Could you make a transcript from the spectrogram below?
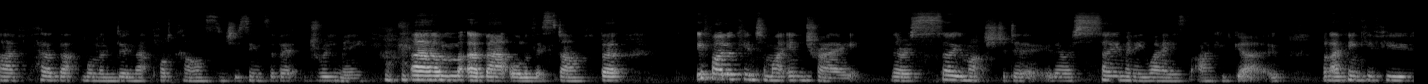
I've heard that woman doing that podcast and she seems a bit dreamy um, about all of this stuff. But if I look into my in tray, there is so much to do. There are so many ways that I could go. But I think if you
